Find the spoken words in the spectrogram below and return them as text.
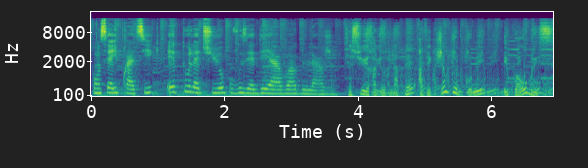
Conseils pratiques et tous les tuyaux pour vous aider à avoir de l'argent. C'est sur Radio de la Paix avec Jean-Claude Comé et Kwao Brice.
